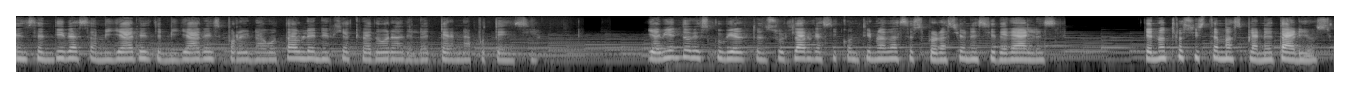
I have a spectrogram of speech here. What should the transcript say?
encendidas a millares de millares por la inagotable energía creadora de la eterna potencia. Y habiendo descubierto en sus largas y continuadas exploraciones siderales que en otros sistemas planetarios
